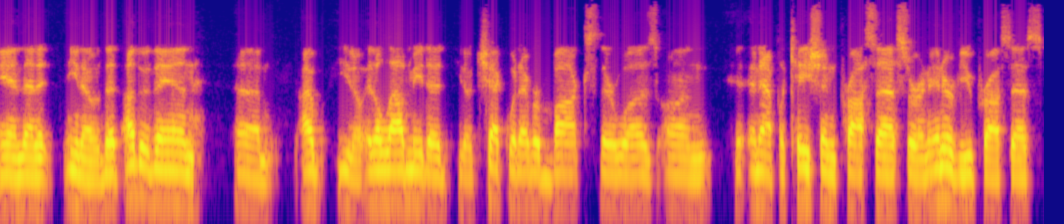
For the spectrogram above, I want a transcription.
and that it, you know, that other than um, I, you know, it allowed me to, you know, check whatever box there was on an application process or an interview process.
